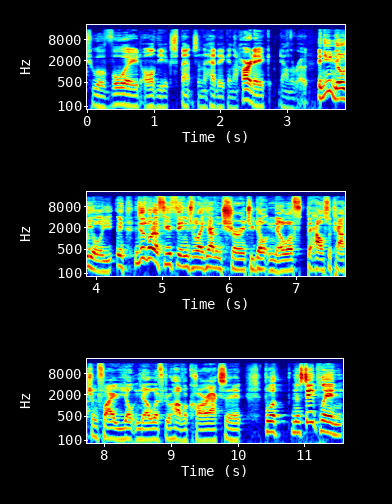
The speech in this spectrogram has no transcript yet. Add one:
to avoid all the expense and the headache and the heartache down the road. And you know you'll. Just one of a few things where like you have insurance, you don't know if the house will catch on fire, you don't know if you'll have a car accident. But with an estate plan,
